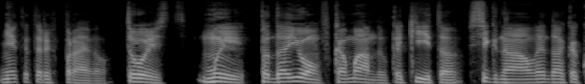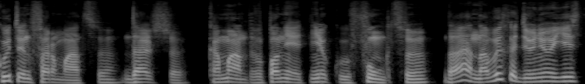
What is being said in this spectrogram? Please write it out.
некоторых правил. То есть мы подаем в команду какие-то сигналы, да, какую-то информацию. Дальше команда выполняет некую функцию. Да, на выходе у нее есть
